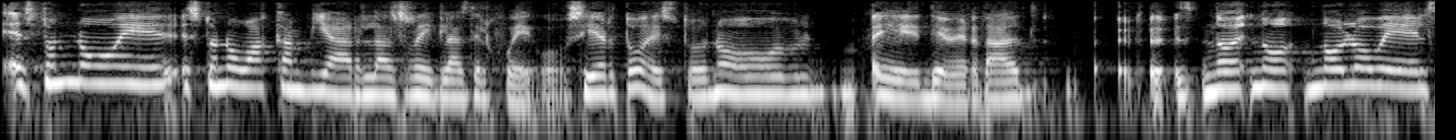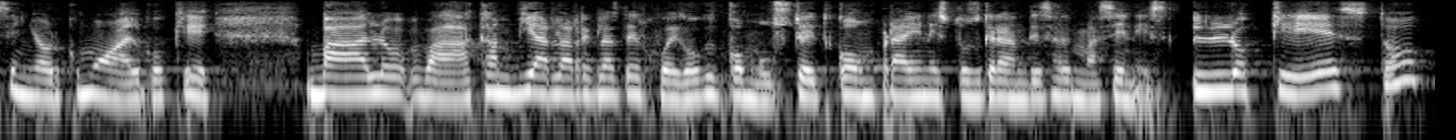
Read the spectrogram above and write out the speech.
esto no es, esto no va a cambiar las reglas del juego, ¿cierto? Esto no, de verdad, no, no, no, lo ve el señor como algo que va a, va a cambiar las reglas del juego, que como usted compra en estos grandes almacenes. Lo que esto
